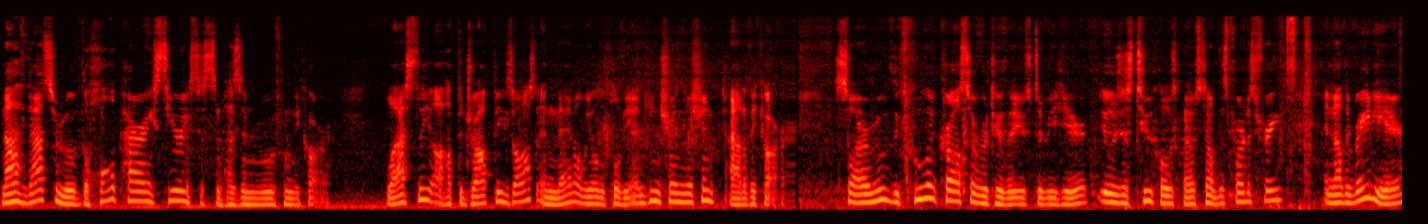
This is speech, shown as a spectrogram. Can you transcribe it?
Now that that's removed, the whole powering steering system has been removed from the car. Lastly, I'll have to drop the exhaust and then I'll be able to pull the engine transmission out of the car. So I removed the coolant crossover tube that used to be here. It was just two hose clamps, now this part is free. And now the radiator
